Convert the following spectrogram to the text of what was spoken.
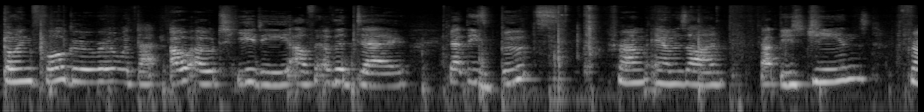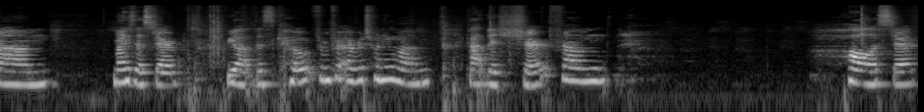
Going full guru with that OOTD outfit of the day. Got these boots from Amazon. Got these jeans from my sister. We got this coat from Forever 21. Got this shirt from Hollister.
